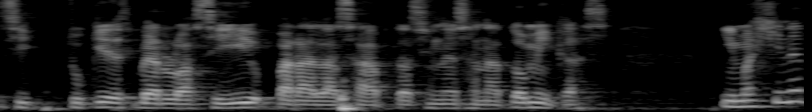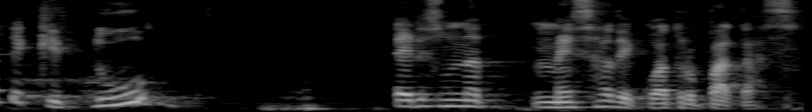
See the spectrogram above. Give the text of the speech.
si tú quieres verlo así, para las adaptaciones anatómicas. Imagínate que tú eres una mesa de cuatro patas.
